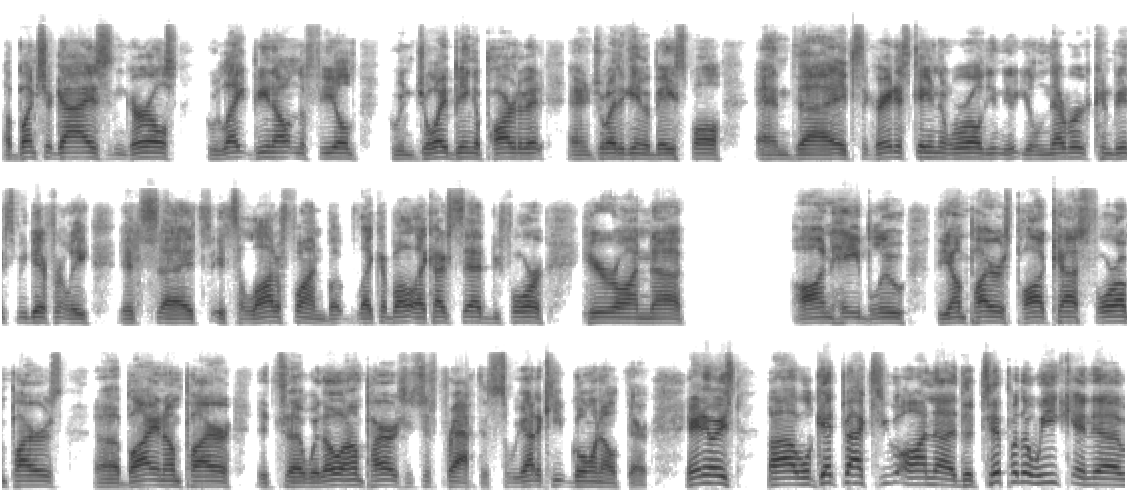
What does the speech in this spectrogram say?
a bunch of guys and girls who like being out in the field who enjoy being a part of it and enjoy the game of baseball. And uh, it's the greatest game in the world. You, will never convince me differently. It's uh, it's it's a lot of fun. But like about like i've said before here on uh, on Hey Blue, the umpires podcast for umpires, uh, by an umpire. It's uh, without umpires, it's just practice. So we got to keep going out there. Anyways, uh, we'll get back to you on uh, the tip of the week and uh,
